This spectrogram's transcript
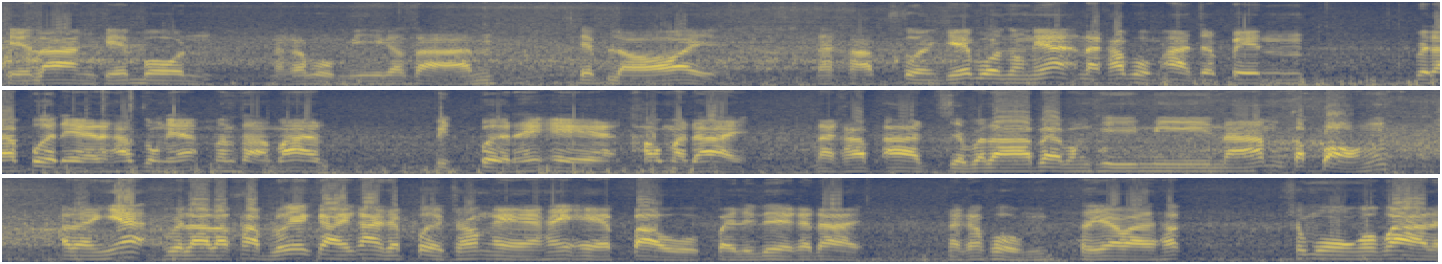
เกะล่างเกะบนนะครับ ผมมีเอกสารเรียบร้อยนะครับ ส่วนเกะบนตรงนี้นะครับ ผมอาจจะเป็นเวลาเปิดแอร์นะครับ ตรงนี้มันสามารถปิดเปิดให้แอร์เข้ามาได้นะครับ อาจจะเวลาแบบบางทีมีน้ำกระป๋อง อะไรเงี้ยเวลาเราขับรถไกลๆก็อาจจะเปิดช่องแอร์ให้แอร์เป่าไปเรื่อยๆก็ได้นะครับผมระยะเวลาสักชั่วโมงกว่าๆอะไร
